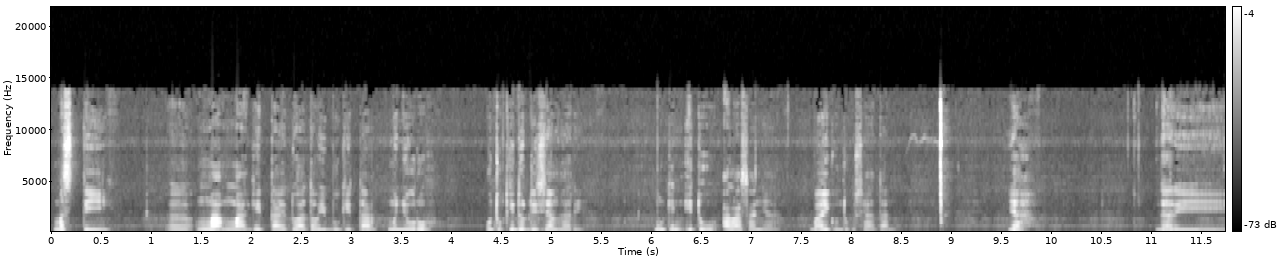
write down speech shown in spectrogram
mesti emak-emak kita itu atau ibu kita menyuruh untuk tidur di siang hari. Mungkin itu alasannya, baik untuk kesehatan. Ya, dari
